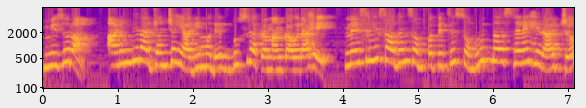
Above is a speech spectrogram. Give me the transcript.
मिझोराम आनंदी राज्यांच्या यादीमध्ये दुसऱ्या क्रमांकावर आहे. नैसर्गिक साधन संपत्तीचे समृद्ध असलेले हे राज्य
